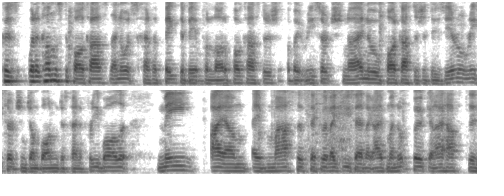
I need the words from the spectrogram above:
because when it comes to podcasts, I know it's kind of a big debate for a lot of podcasters about research. Now I know podcasters that do zero research and jump on and just kind of freeball it. Me, I am a massive stickler, like you said. Like I have my notebook and I have to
